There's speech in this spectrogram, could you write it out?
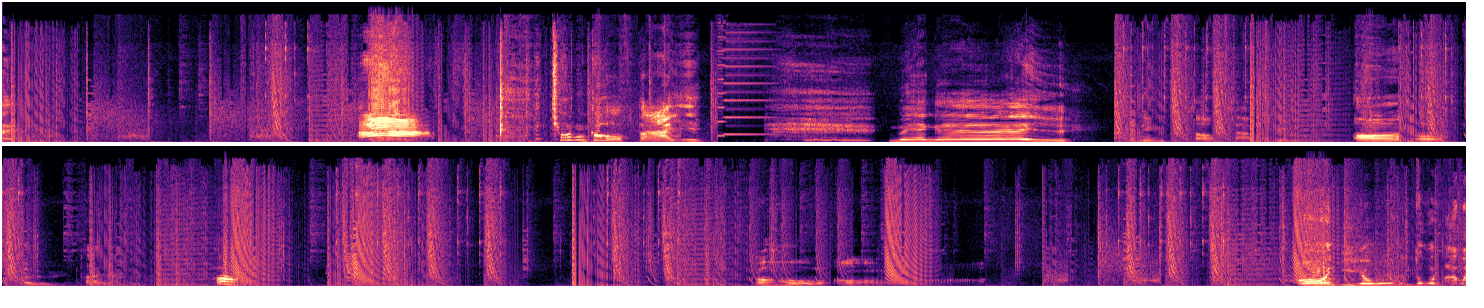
ยอ้าชนขอบตายอีก แม่งเอ้ยหนึ่งสองสามสี่อ๋อโอ้เออตายแล้วอ้าวโอ้โหอ๋อโอ้ยเดี๋ยวโดนอะไร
